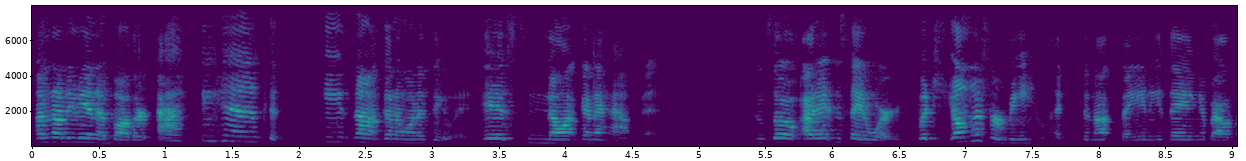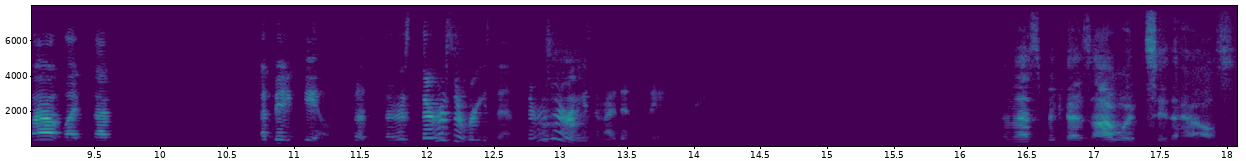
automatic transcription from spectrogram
I'm not even gonna bother asking him because he's not gonna want to do it. It's not gonna happen. And so I didn't say a word, which y'all know for me, like to not say anything about that, like that's a big deal. But there's there was a reason. There was Mhm. a reason I didn't say anything. And that's because I would see the house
